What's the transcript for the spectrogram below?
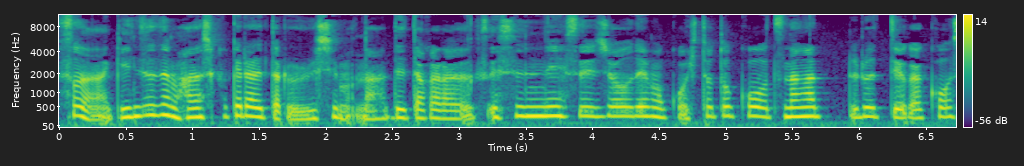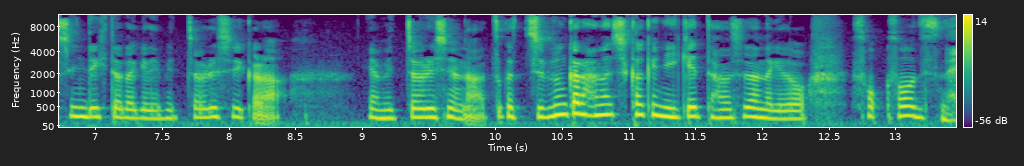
そうだな。現実でも話しかけられたら嬉しいもんな。でだから SNS 上でもこう人とこうつながるっていうか更新できただけでめっちゃ嬉しいから。いやめっちゃ嬉しいよな。つか自分から話しかけに行けって話なんだけどそそうですね。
